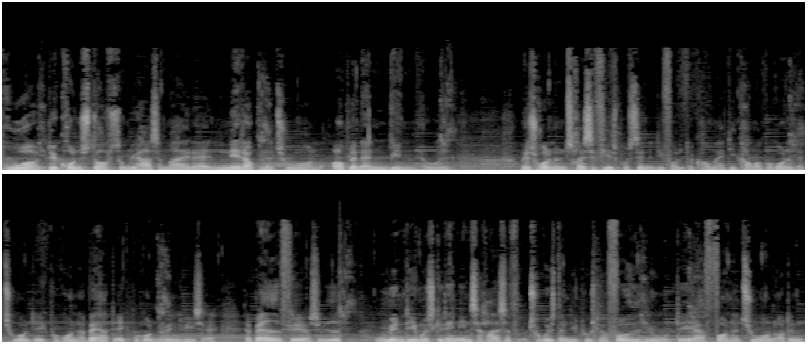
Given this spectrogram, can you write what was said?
bruger det grundstof, som vi har så meget af, netop naturen og blandt andet vinden herude. Og jeg tror, at mellem 60 og 80 procent af de folk, der kommer her, de kommer på grund af naturen. Det er ikke på grund af vejr, det er ikke på grund nødvendigvis af, af badeferie osv. Men det er måske den interesse, turisterne lige pludselig har fået nu, det er for naturen og den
